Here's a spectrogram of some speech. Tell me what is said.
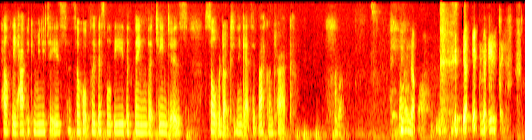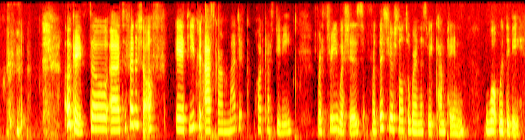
healthy, happy communities. So hopefully this will be the thing that changes salt reduction and gets it back on track. Why not? amazing. okay, so uh, to finish off, if you could ask our magic podcast genie for three wishes for this year's Salt Awareness Week campaign, what would they be?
